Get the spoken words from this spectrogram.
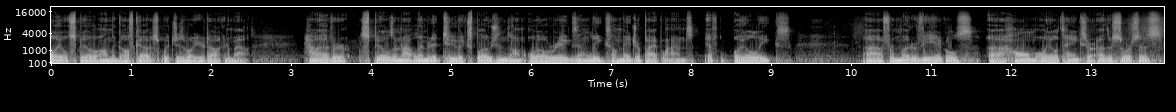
oil spill on the Gulf Coast, which is what you're talking about. However, spills are not limited to explosions on oil rigs and leaks on major pipelines. If oil leaks uh, from motor vehicles, uh, home oil tanks, or other sources,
